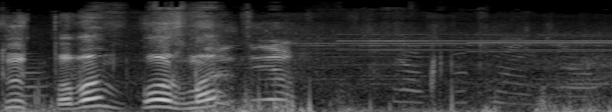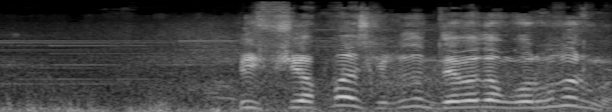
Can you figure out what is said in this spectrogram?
Tut babam korkma. Hiçbir şey yapmaz ki kızım deveden korkulur mu?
